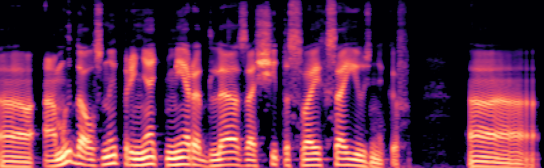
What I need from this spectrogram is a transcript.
а мы должны принять меры для защиты своих союзников. А,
